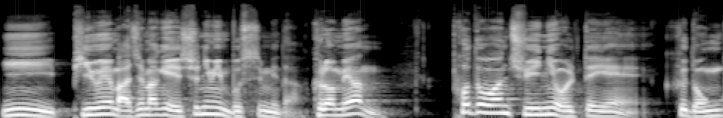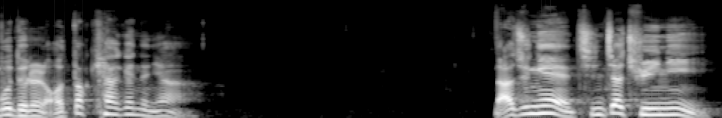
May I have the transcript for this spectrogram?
이 비유의 마지막에 예수님이 묻습니다. 그러면 포도원 주인이 올 때에 그 농부들을 어떻게 하겠느냐? 나중에 진짜 주인이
